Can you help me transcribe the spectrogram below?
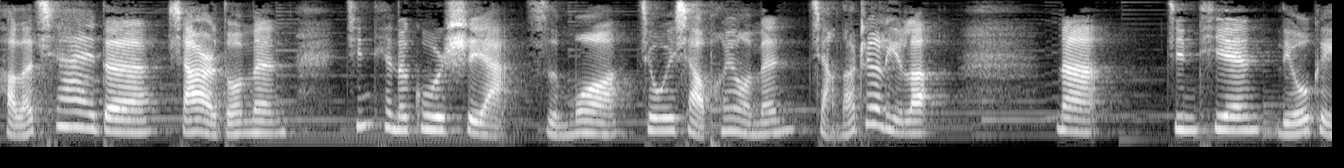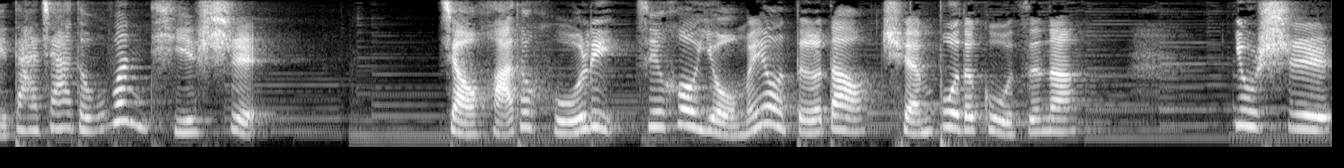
好了，亲爱的小耳朵们，今天的故事呀，子墨就为小朋友们讲到这里了。那今天留给大家的问题是：狡猾的狐狸最后有没有得到全部的谷子呢？又是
